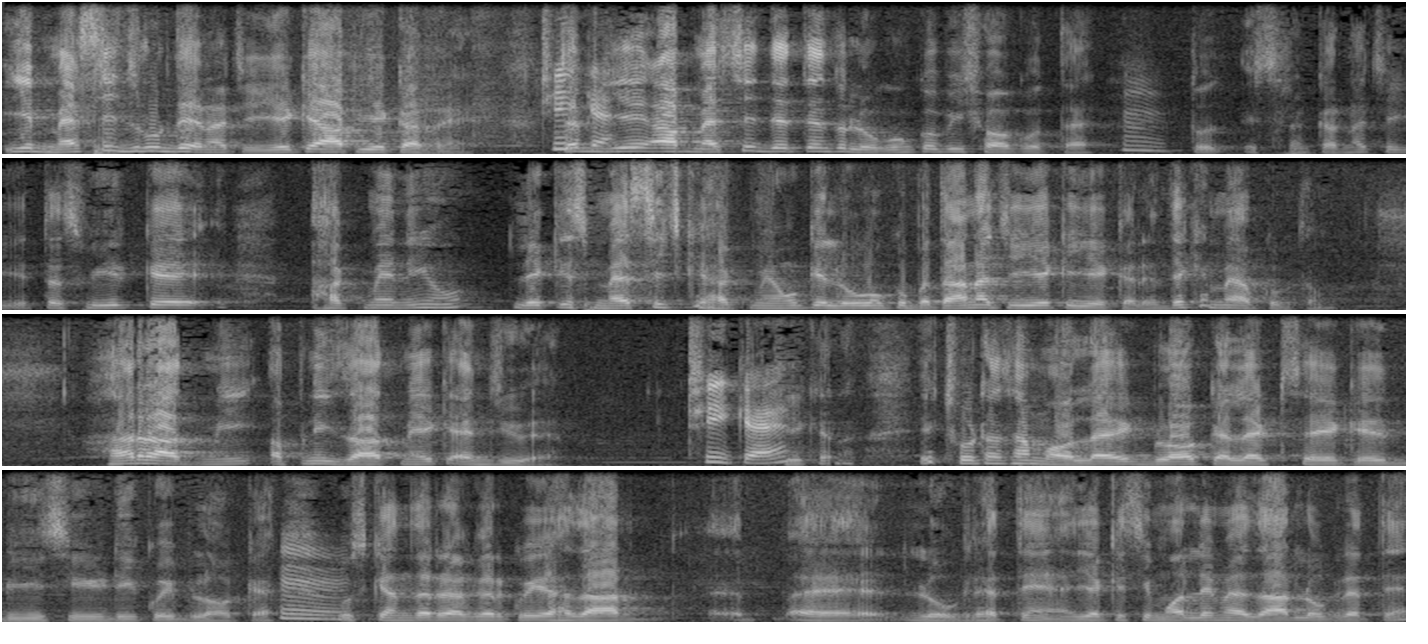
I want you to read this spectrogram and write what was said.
یہ میسج ضرور دینا چاہیے کہ آپ یہ کر رہے ہیں۔ جب۔ یہ آپ میسج دیتے ہیں تو لوگوں کو بھی شوق ہوتا ہے۔ تو اس طرح کرنا چاہیے۔ تصویر کے حق میں نہیں ہوں لیکن اس میسج کے حق میں ہوں کہ لوگوں کو بتانا چاہیے کہ یہ کریں۔ دیکھیں میں آپ کو بتاؤں۔ ہر آدمی اپنی ذات میں ایک این جی او ہے۔ ٹھیک ہے۔ ٹھیک ہے نا؟ ایک چھوٹا سا محلہ ہے ایک بلاک الیکٹ سے کہ بی سی ڈی کوئی بلاک ہے۔ اس کے اندر اگر کوئی ہزار لوگ رہتے ہیں یا کسی محلے میں ہزار لوگ رہتے ہیں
